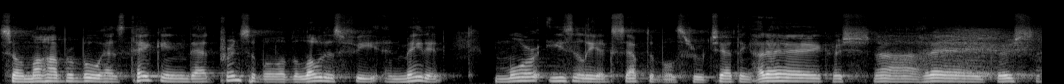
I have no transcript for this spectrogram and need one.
So Mahaprabhu has taken that principle of the lotus feet and made it more easily acceptable through chanting Hare Krishna, Hare Krishna.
